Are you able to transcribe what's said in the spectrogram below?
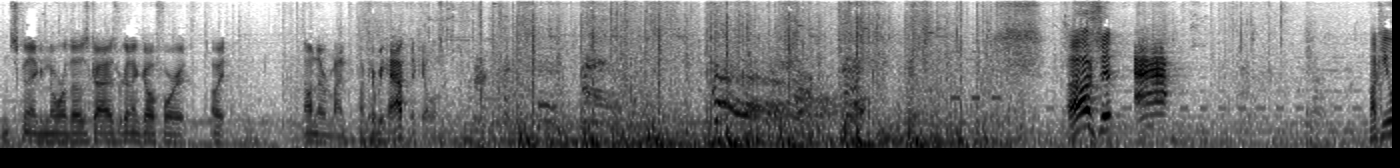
I'm just gonna ignore those guys. We're gonna go for it. Oh, wait. Oh, never mind. Okay, we have to kill him. Oh, shit! Ah! Fuck you!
